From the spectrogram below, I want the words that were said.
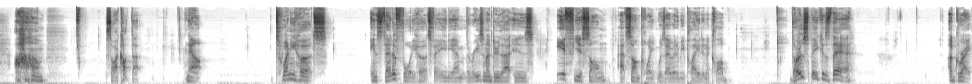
um, so I cut that. Now, 20 hertz instead of 40 hertz for EDM. The reason I do that is if your song at some point was ever to be played in a club, those speakers there are great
